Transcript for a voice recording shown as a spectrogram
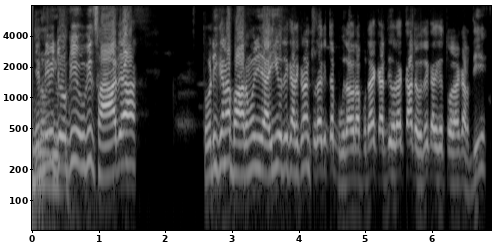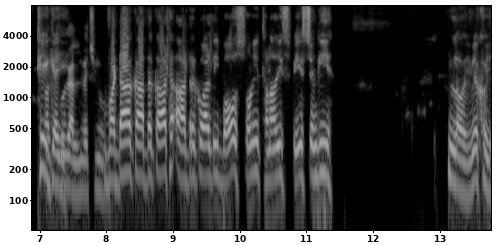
ਜਿੰਨੀ ਵੀ। ਜੋਗੀ ਹੋਊਗੀ ਸਾਫ਼ ਆ। ਥੋੜੀ ਕਹਿੰਦਾ ਫਾਰਮ ਜੀ ਆਈ ਉਹਦੇ ਕਰਕੇ ਨਾ ਥੋੜਾ ਕਿਤੇ ਬੂਦਾ ਉਰਾ ਪੂਰਾ ਕਰਦੀ ਥੋੜਾ ਘੱਟ ਉਹਦੇ ਕਰਕੇ ਤੋਰਾ ਕਰਦੀ। ਠੀਕ ਹੈ ਜੀ। ਕੋਈ ਗੱਲ ਵਿੱਚ ਨੂੰ। ਵੱਡਾ ਕੱਦ ਕਾਠ ਆਰਡਰ ਕੁਆਲਿਟੀ ਬਹੁਤ ਸੋਹਣੀ ਥਣਾ ਦੀ ਸਪੇਸ ਚੰਗੀ ਹੈ। ਲਓ ਜੀ ਵੇਖੋ ਜੀ।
